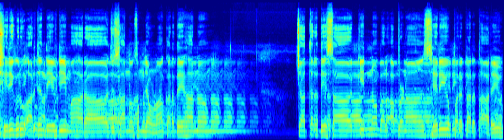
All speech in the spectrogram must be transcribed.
ਸ੍ਰੀ ਗੁਰੂ ਅਰਜਨ ਦੇਵ ਜੀ ਮਹਾਰਾਜ ਸਾਨੂੰ ਸਮਝਾਉਣਾ ਕਰਦੇ ਹਨ। ਚਤਰ ਦਿਸਾ ਕਿਨੋ ਬਲ ਆਪਣਾ ਸਿਰ ਉਪਰ ਕਰ ਧਾਰਿਓ।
